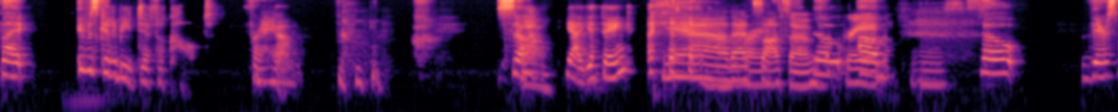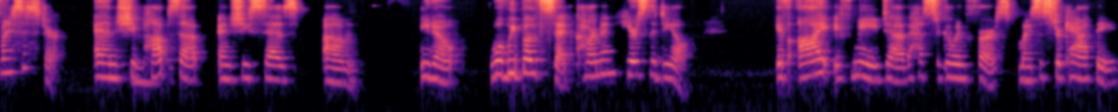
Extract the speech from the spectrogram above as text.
but it was going to be difficult for him so Wow. yeah you think yeah, that's Right. awesome. So, Great. um, Yes. So there's my sister, and she Mhm. pops up and she says, um, you know, well, we both said, Carmen, here's the deal. If I, if me, Deb, has to go in first, my sister Kathy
